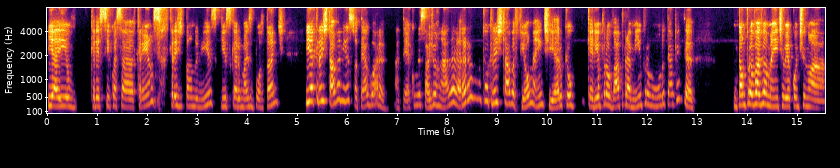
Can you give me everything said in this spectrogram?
E aí eu cresci com essa crença, acreditando nisso, que isso que era o mais importante. E acreditava nisso até agora. Até começar a jornada, era o que eu acreditava fielmente. Era o que eu queria provar para mim e para o mundo o tempo inteiro. Então, provavelmente, eu ia continuar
